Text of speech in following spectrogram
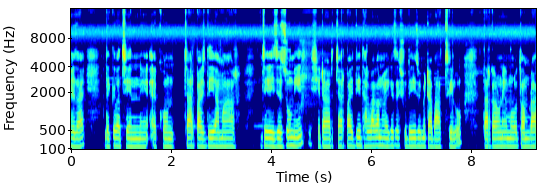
হয়ে যায়। দেখতে পাচ্ছেন, এখন চারপাশ দিয়ে আমার যে, এই যে জমি, সেটার চারপাশ দিয়ে ধান লাগানো হয়ে গেছে। শুধু এই জমিটা বাদ ছিল। তার কারণে মূলত আমরা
